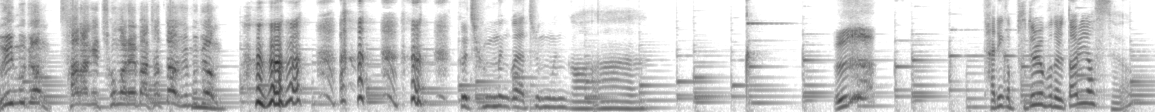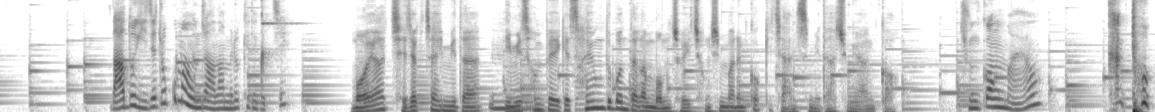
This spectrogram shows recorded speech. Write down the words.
의무병 사랑의 총알에 맞췄다 의무병 그거 죽는 거야, 죽는 거. 아. 으악! 다리가 부들부들 떨렸어요. 나도 이제 조금만 운전 안 하면 이렇게 되겠지? 뭐야 제작자입니다. 음. 이미 선배에게 사용 두 번 당한 멈춰이 정신만은 꺾이지 않습니다. 중요한 거. 중꺽마요? 각토!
